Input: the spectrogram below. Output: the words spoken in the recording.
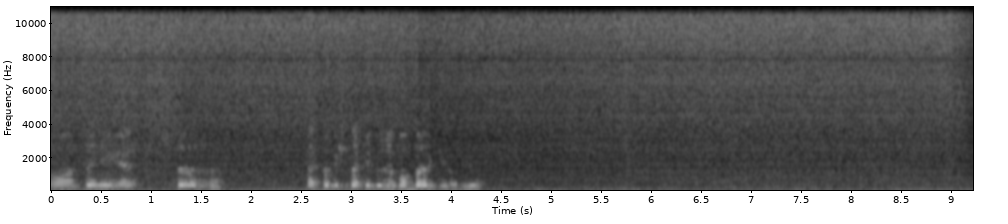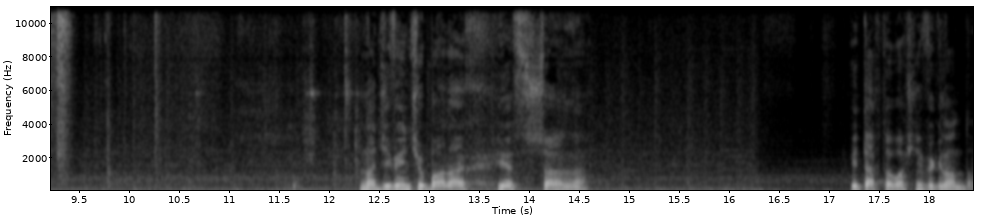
Połączenie jest szczelne. Tak to by się takie duże bąbelki robiło. Na dziewięciu barach jest szczelne. I tak to właśnie wygląda.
